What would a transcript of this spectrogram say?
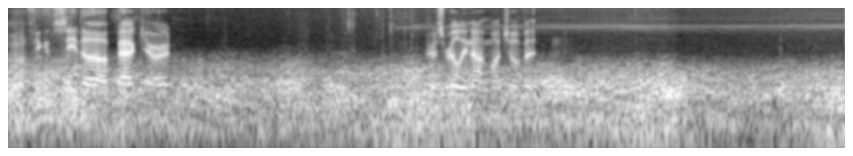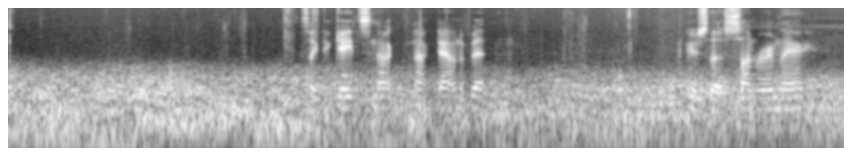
don't know if you can see the backyard. There's really not much of it. Looks like the gate's knocked knocked down a bit. Here's the sunroom there.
